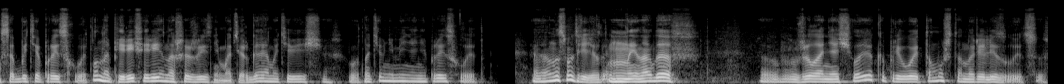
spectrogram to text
события происходят. Ну, на периферии нашей жизни мы отвергаем эти вещи, вот, но тем не менее они происходят. Э, ну, смотрите, иногда э, желание человека приводит к тому, что оно реализуется.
